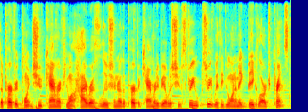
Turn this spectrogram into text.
the perfect point and shoot camera if you want high resolution or the perfect camera to be able to shoot street, street with if you want to make big, large prints.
